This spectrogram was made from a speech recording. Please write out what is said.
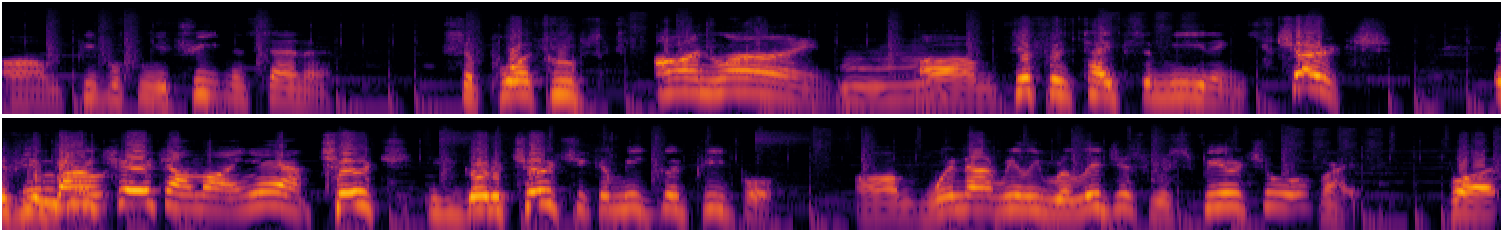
um, people from your treatment center, support groups online, Mhm. um, different types of meetings, church. If You can bound, church online, yeah. church, you go to church, you can meet good people. Um, we're not really religious, we're spiritual, Right. but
